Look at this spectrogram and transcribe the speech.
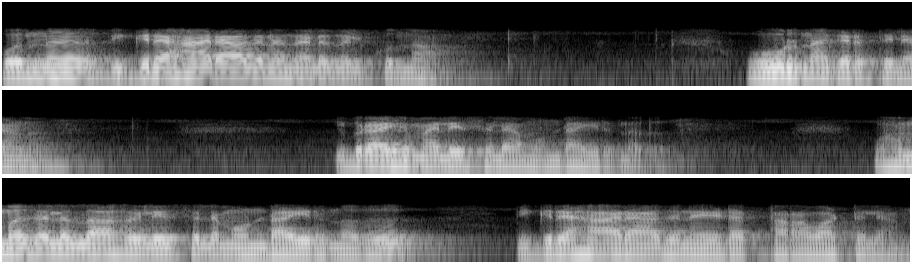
ഒന്ന് വിഗ്രഹാരാധന നിലനിൽക്കുന്ന ഊർ നഗരത്തിലാണ്. ഇബ്രാഹിം അലൈഹിസ്സലാം ഉണ്ടായിരുന്നത്. മുഹമ്മദ് സല്ലാഹു അലൈഹി സ്വലം ഉണ്ടായിരുന്നത് വിഗ്രഹാരാധനയുടെ തറവാട്ടിലാണ്.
